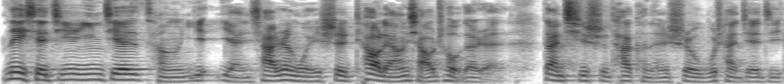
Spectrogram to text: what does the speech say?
那些精英阶层眼眼下认为是跳梁小丑的人，但其实他可能是无产阶级，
